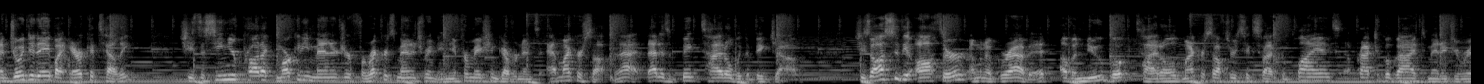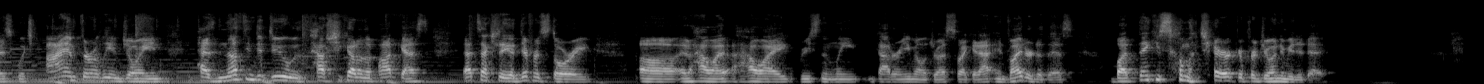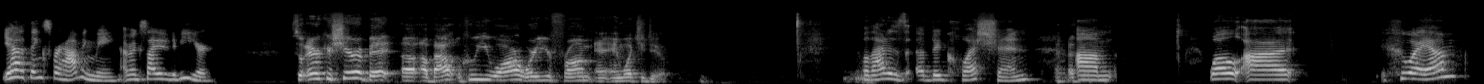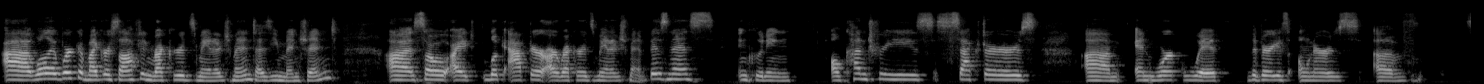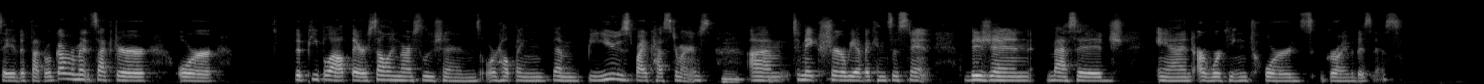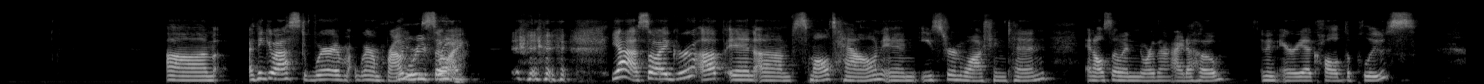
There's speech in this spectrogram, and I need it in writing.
I'm joined today by Erica Toelle. She's the Senior Product Marketing Manager for Records Management and Information Governance at Microsoft. And that, that is a big title with a big job. She's also the author, I'm going to grab it, of a new book titled Microsoft 365 Compliance, a practical guide to managing risk, which I am thoroughly enjoying. Has nothing to do with how she got on the podcast. That's actually a different story, uh, and how I how I recently got her email address so I could invite her to this. But thank you so much, Erica, for joining me today. Yeah, thanks for having me. I'm excited to be here. So, Erica, share a bit uh, about who you are, where you're from, and, and what you do. Well, that is a big question. Um, well, uh, who I am? Uh, well, I work at Microsoft in records management, as you mentioned. Uh, so I look after our records management business, including all countries, sectors, um, and work with the various owners of, say, the federal government sector or the people out there selling our solutions or helping them be used by customers mm-hmm. um, to make sure we have a consistent vision, message, and are working towards growing the business. Um, I think you asked where where I'm from. Yeah, where are you so from? I, yeah, so I grew up in a um, small town in eastern Washington and also in northern Idaho in an area called the Palouse.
